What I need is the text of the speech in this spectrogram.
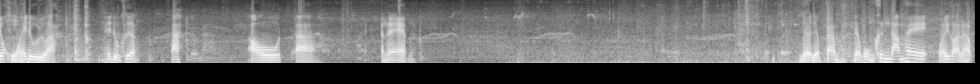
ยกหัวให้ดูดีกว่า ให้ดูเครื่องอะเอาอ่า อันนั้นแอบเดี๋ยวเดี๋ยวแป๊บเดี๋ยวผมขึ้นดัมให้ไว้ก่อนครับ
